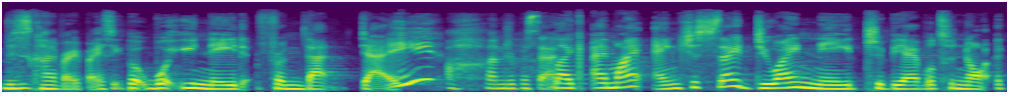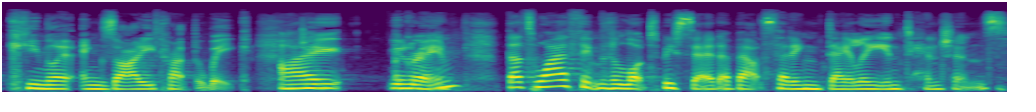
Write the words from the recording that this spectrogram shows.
This is kind of very basic, but what you need from that day. A hundred percent. Like, am I anxious today? Do I need to be able to not accumulate anxiety throughout the week? I You know what I Agree. mean? That's why I think there's a lot to be said about setting daily intentions.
